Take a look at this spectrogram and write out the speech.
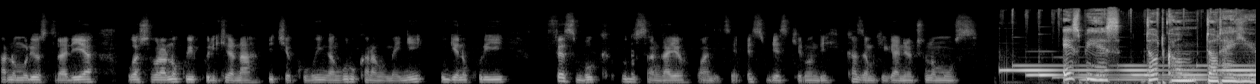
hano muri Australia. Ugashobora no kuyikurikirana biciye ku buhinga ngurukana bumenyi ugiye no kuri Facebook udusangayo wanditse SBS Kirundi. Kaze mu kiganiro c'uno munsi. sbs.com.au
